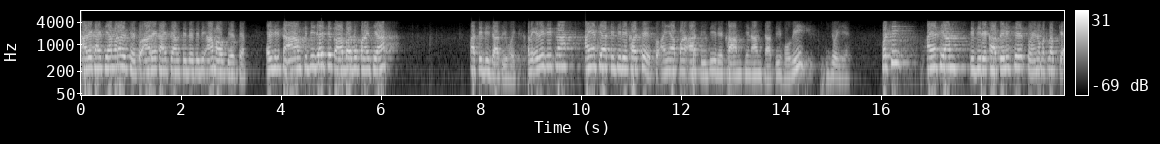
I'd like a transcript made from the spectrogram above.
આ રેખા અહીંથી આમ આવે છે, તો આ રેખા અહીંથી આમ સીધે સીધી આમ આવતી હશે. એવી જ રીતના આમ સીધી જાય છે, તો આ બાજુ પણ અહીંથી આ આ સીધી જાતી હોય. હવે એવી જ રીતના અહીંયાથી આ સીધી રેખા છે, તો અહીંયા પણ આ સીધી રેખા આમથી આમ જાતી હોવી જોઈએ. પછી અહીંયાથી આમ સીધી રેખા આપેલી છે, તો એનો મતલબ કે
